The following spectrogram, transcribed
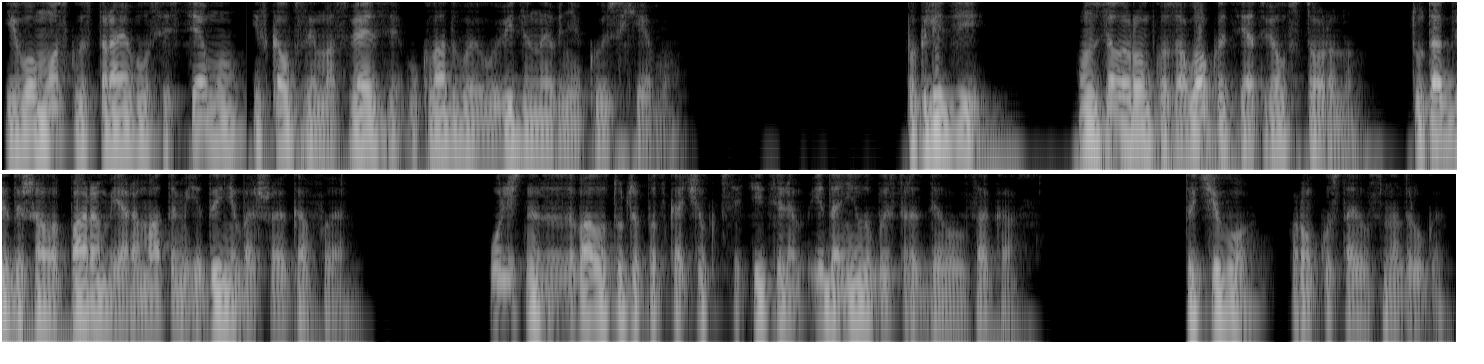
Его мозг выстраивал систему, искал взаимосвязи, укладывая увиденное в некую схему. «Погляди!» Он взял Ромку за локоть и отвел в сторону, туда, где дышало паром и ароматом еды небольшое кафе. Уличный зазывало тут же подскочил к посетителям, и Данила быстро сделал заказ. «Ты чего?» – Ромка уставился на друга.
